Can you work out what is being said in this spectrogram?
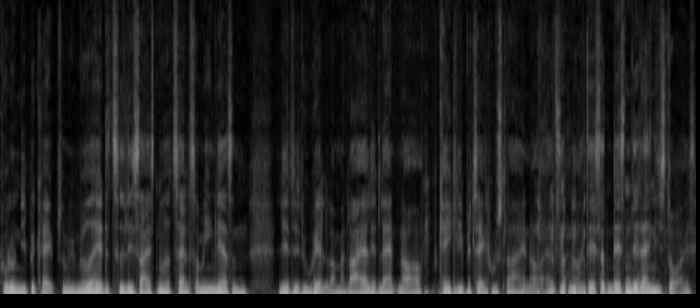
kolonibegreb, som vi møder her i det tidlige 1600-tal, som egentlig er sådan lidt et uheld, og man leger lidt land, og kan ikke lige betale huslejen, og alt sådan noget. Det er sådan, det er sådan lidt anden historisk.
